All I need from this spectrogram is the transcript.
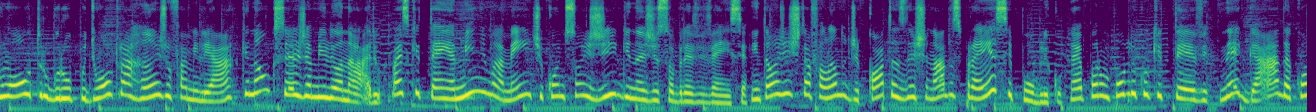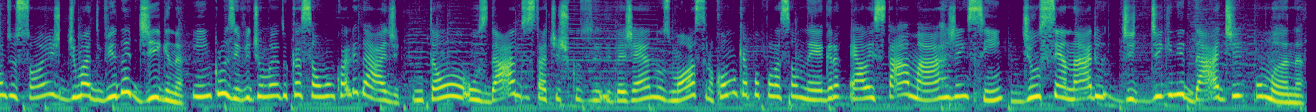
de um outro grupo, de um outro arranjo familiar, que não seja milionário, mas que tenha minimamente condições dignas de sobrevivência. Então a gente está falando de cotas destinadas para esse público, né? Para um público que teve negada condições de uma vida digna e inclusive de uma educação com qualidade. Então os dados estatísticos do IBGE nos mostram como que a população negra ela está à margem, sim, de um cenário de dignidade humana.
